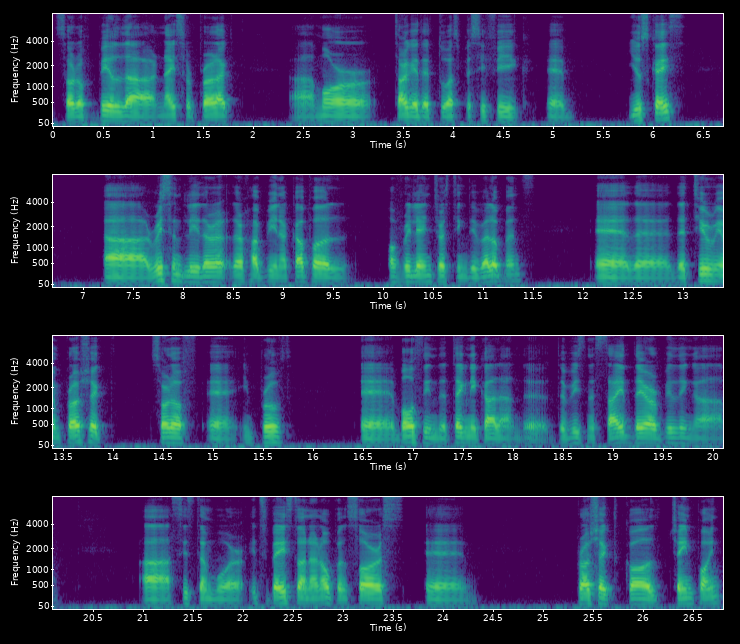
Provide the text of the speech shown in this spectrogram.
sort of build a nicer product, uh, more targeted to a specific uh, use case. Uh, recently, there, there have been a couple of really interesting developments. Uh, the, the Tierion project sort of uh, improved both in the technical and the, the business side. They are building a, a system where it's based on an open source project called Chainpoint,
